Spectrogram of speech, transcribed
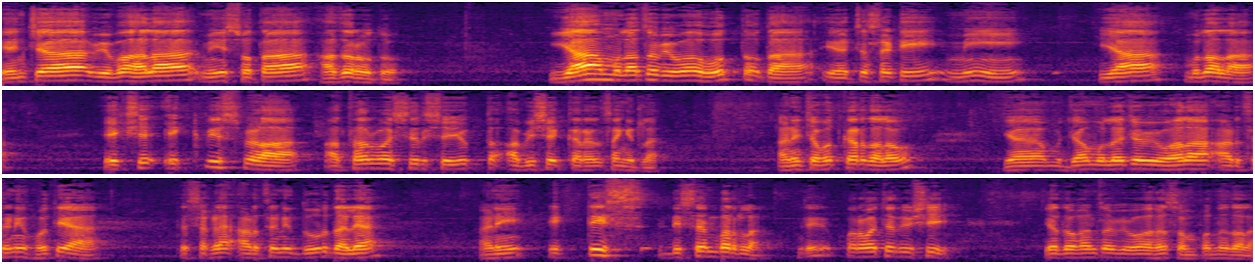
यांच्या विवाहाला मी स्वतः हजर होतो. या मुलाचा विवाह होत नव्हता याच्यासाठी मी या मुलाला एकशे एकवीस वेळा अथर्व शीर्षयुक्त अभिषेक करायला सांगितला. आणि चमत्कार झाला हो. या ज्या मुलाच्या विवाहाला अडचणी होत्या त्या सगळ्या अडचणी दूर झाल्या. आणि एकतीस डिसेंबरला म्हणजे परवाच्या दिवशी या दोघांचा विवाह संपन्न झाला.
